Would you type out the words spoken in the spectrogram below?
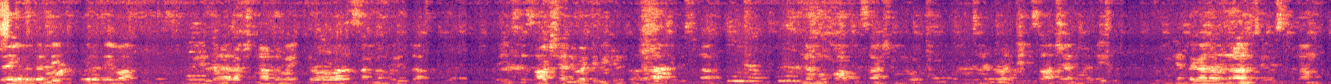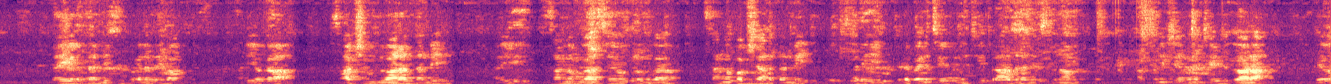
దయగల తండ్రి కూర దేవ తన రక్షణార్థమై సంఘం మీద ఇచ్చిన సాక్ష్యాన్ని బట్టి మీకు ఎంతో వందనాలు చెల్లిస్తున్నాను సాక్ష్యంలో ఇచ్చినటువంటి సాక్ష్యాన్ని బట్టి మీకు ఎంతగానో వందనాలు చెల్లిస్తున్నాము దయగల తండ్రి కృపగల దేవ ఈ యొక్క సాక్ష్యం ద్వారా తండ్రి అది సంఘంగా సేవకులుగా సంఘ పక్షాన తండ్రి మరి విడపైన చేతి నుంచి ప్రార్థన చేస్తున్నాం. అగ్నిక్షేపణ చేతి ద్వారా దేవ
